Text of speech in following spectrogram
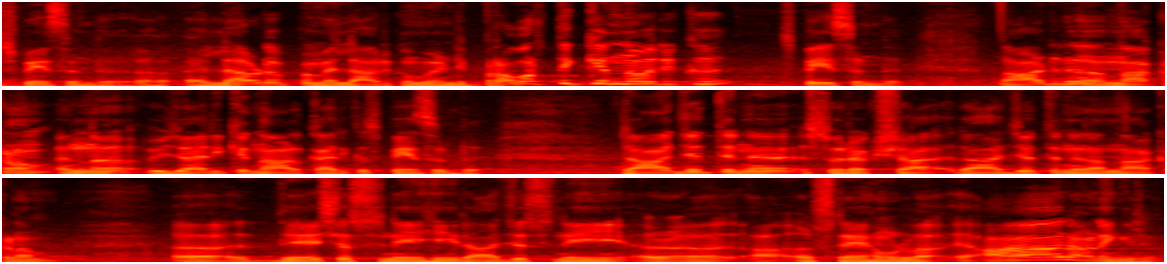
സ്പേസ് ഉണ്ട്. എല്ലാവരോടൊപ്പം എല്ലാവർക്കും വേണ്ടി പ്രവർത്തിക്കുന്നവർക്ക് സ്പേസ് ഉണ്ട്. നാടിനെ നന്നാക്കണം എന്ന് വിചാരിക്കുന്ന ആൾക്കാർക്ക് സ്പേസ് ഉണ്ട്. രാജ്യത്തിന് സുരക്ഷ രാജ്യത്തിന് നന്നാക്കണം. ദേശസ്നേഹി രാജ്യസ്നേഹി സ്നേഹമുള്ള ആരാണെങ്കിലും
